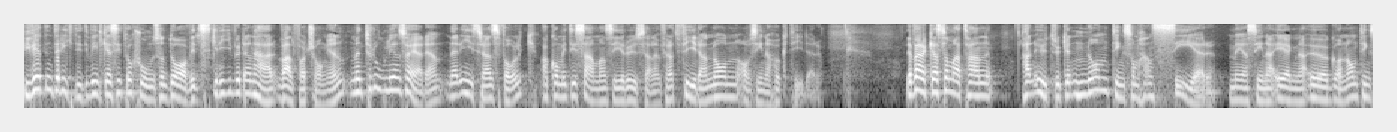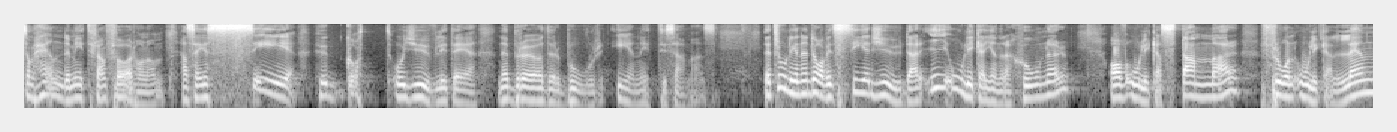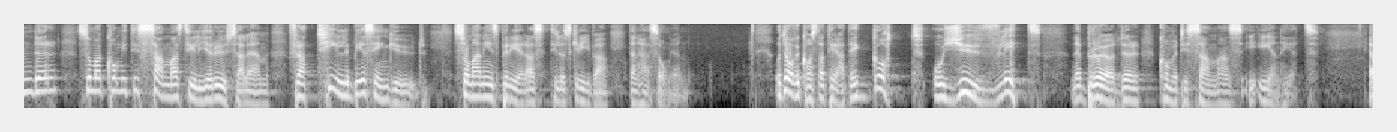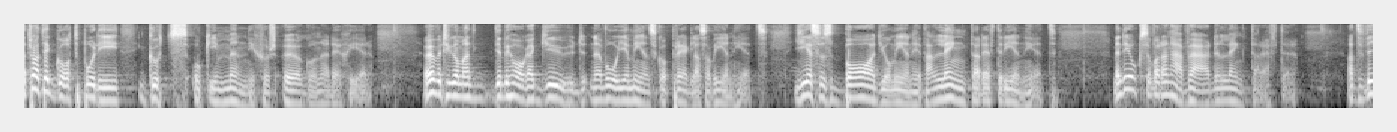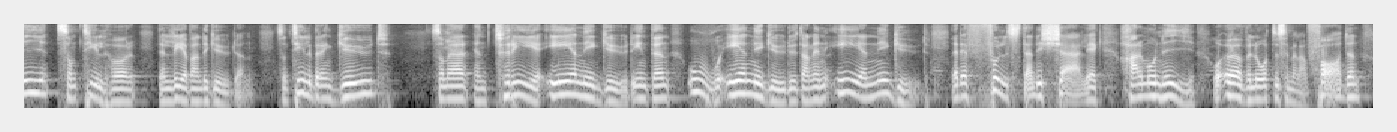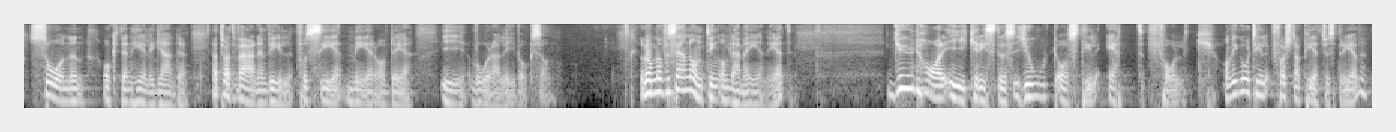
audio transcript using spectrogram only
Vi vet inte riktigt i vilken situation som David skriver den här vallfartssången, men troligen så är det när Israels folk har kommit tillsammans i Jerusalem för att fira någon av sina högtider. Det verkar som att han, han uttrycker någonting som han ser med sina egna ögon, någonting som händer mitt framför honom. Han säger se hur gott och ljuvligt det är när bröder bor enigt tillsammans. Det är troligen när David ser judar i olika generationer, av olika stammar, från olika länder som har kommit tillsammans till Jerusalem för att tillbe sin Gud som han inspireras till att skriva den här sången. Och David konstaterar att det är gott och ljuvligt när bröder kommer tillsammans i enhet. Jag tror att det är gott både i Guds och i människors ögon när det sker. Jag är övertygad om att det behagar Gud när vår gemenskap präglas av enhet. Jesus bad ju om enhet, han längtade efter enhet. Men det är också vad den här världen längtar efter. Att vi som tillhör den levande guden, som tillber en Gud som är en treenig Gud, inte en oenig Gud utan en enig Gud. Där det är fullständig kärlek, harmoni och överlåtelse mellan Fadern, Sonen och den helige Ande. Jag tror att världen vill få se mer av det i våra liv också. Låt mig få säga någonting om det här med enhet. Gud har i Kristus gjort oss till ett folk. Om vi går till första Petrus brev.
